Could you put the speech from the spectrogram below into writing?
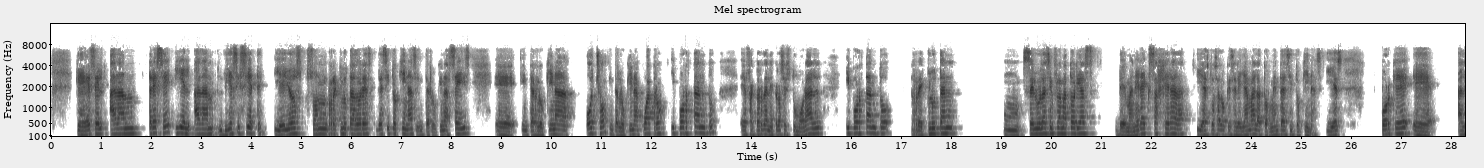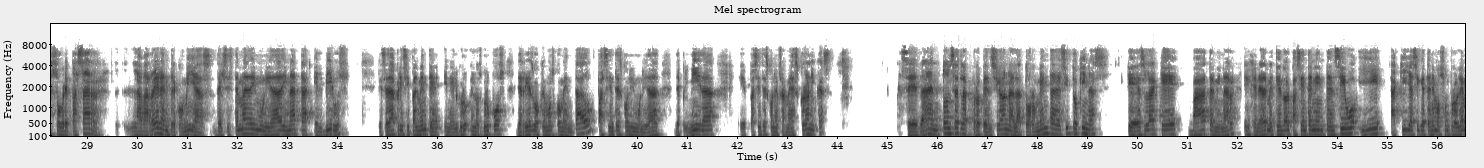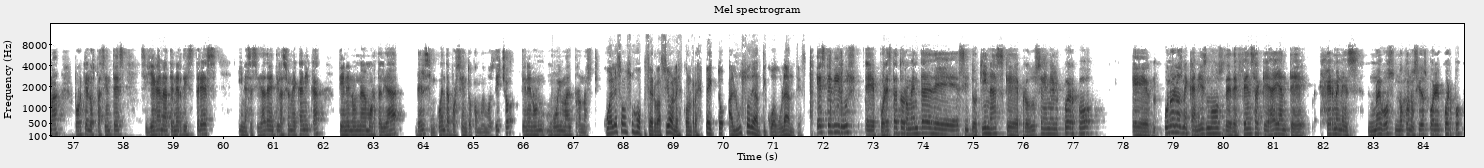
que es el ADAM 13 y el ADAM 17, y ellos son reclutadores de citoquinas, interleuquina 6, eh, interleuquina 8, interleuquina 4, y por tanto, eh, factor de necrosis tumoral, y por tanto, reclutan mm, células inflamatorias de manera exagerada y a esto es a lo que se le llama la tormenta de citoquinas y es porque eh, al sobrepasar la barrera, entre comillas, del sistema de inmunidad innata, el virus, que se da principalmente en, el en los grupos de riesgo que hemos comentado, pacientes con inmunidad deprimida, eh, pacientes con enfermedades crónicas, se da entonces la propensión a la tormenta de citoquinas, que es la que va a terminar en general metiendo al paciente en intensivo y aquí ya sí que tenemos un problema porque los pacientes si llegan a tener distrés y necesidad de ventilación mecánica tienen una mortalidad del 50%, como hemos dicho, tienen un muy mal pronóstico. ¿Cuáles son sus observaciones con respecto al uso de anticoagulantes? Este virus, eh, por esta tormenta de citoquinas que produce en el cuerpo, eh, uno de los mecanismos de defensa que hay ante gérmenes nuevos, no conocidos por el cuerpo,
